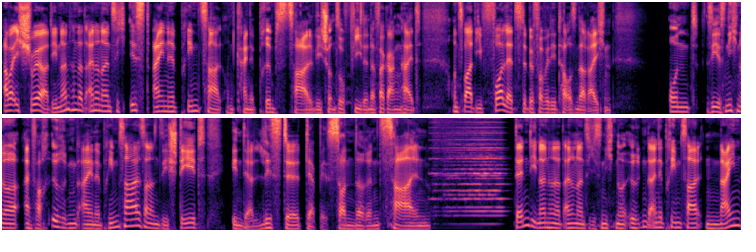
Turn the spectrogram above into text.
Aber ich schwöre, die 991 ist eine Primzahl und keine Primszahl, wie schon so viel in der Vergangenheit. Und zwar die vorletzte, bevor wir die 1000 erreichen. Und sie ist nicht nur einfach irgendeine Primzahl, sondern sie steht in der Liste der besonderen Zahlen. Denn die 991 ist nicht nur irgendeine Primzahl, nein,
